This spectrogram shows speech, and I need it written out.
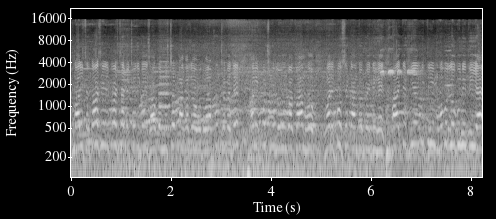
हमारी सरकार से रिक्वेस्ट है कि चौधरी भाई साहब को मिनिस्टर बनाकर जो है वो दोबारा पूछ से हमें कुछ भी लोगों का काम हो, हमारे बहुत से काम जो पेंडिंग है। आज देखिए, इतनी मोहब्बत लोगों ने दी है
